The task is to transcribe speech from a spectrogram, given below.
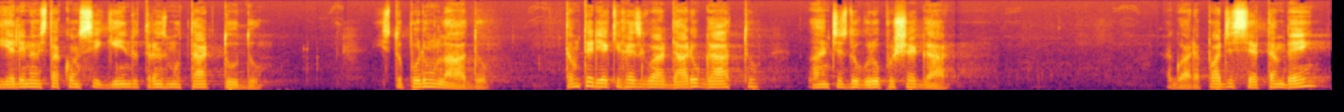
e ele não está conseguindo transmutar tudo. Isto por um lado. Então teria que resguardar o gato antes do grupo chegar. Agora, pode ser também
